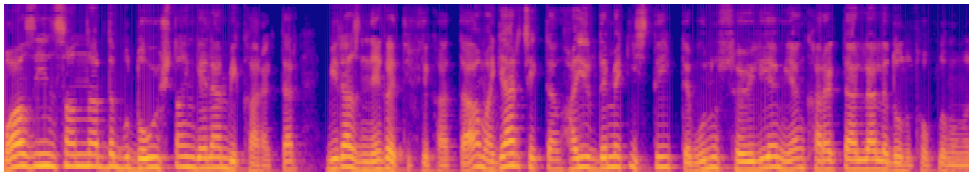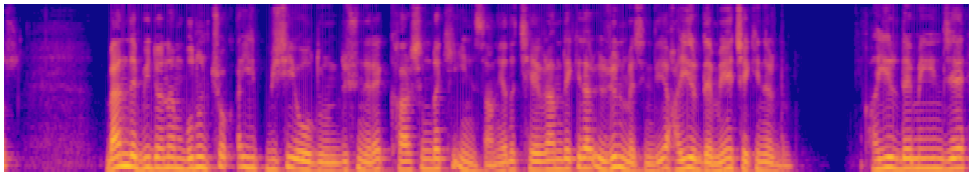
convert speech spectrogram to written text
Bazı insanlarda bu doğuştan gelen bir karakter. Biraz negatiflik hatta ama gerçekten hayır demek isteyip de bunu söyleyemeyen karakterlerle dolu toplumumuz. Ben de bir dönem bunun çok ayıp bir şey olduğunu düşünerek karşımdaki insan ya da çevremdekiler üzülmesin diye hayır demeye çekinirdim. Hayır demeyince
